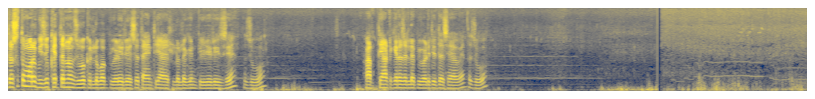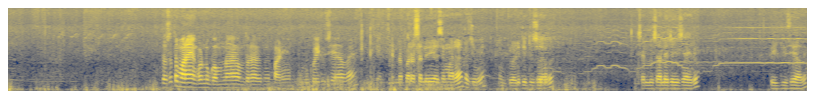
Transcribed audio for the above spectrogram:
દોસ્તો, તમારો બીજો ખેતરનો જુઓ કેટલો ભાગ પીવાડી રહ્યો છે. ત્યાં ત્યાં એટલો લગીને પીડી રહ્યું છે. તો જુઓ. હાથ ત્યાં કેરા જેટલા પીવાડી દીધા છે હવે, તો જુઓ. દોસ્તો, તમારા આગળનું ગમના મેં પાણી પૂરું કર્યું છે હવે. છેલ્લા પર ચાલી રહ્યા છે મારા, તો જુઓ. એમ પીવાડી દીધું છે હવે. છેલ્લું ચાલી રહ્યું છે હવે. થઈ ગયું છે હવે.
